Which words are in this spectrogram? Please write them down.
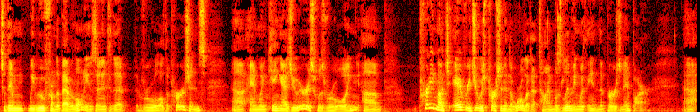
So then we move from the Babylonians and into the rule of the Persians. Uh, and when King Ahasuerus was ruling, um, pretty much every Jewish person in the world at that time was living within the Persian Empire. Uh,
